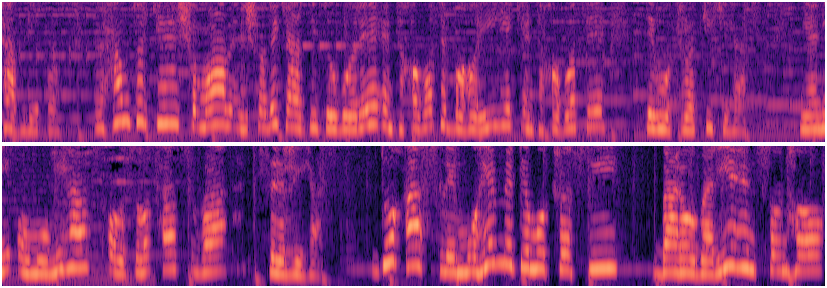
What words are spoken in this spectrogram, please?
تبلیغات. همونطور که شما هم اشاره کردید دوباره انتخابات باهایی یک انتخابات دموکراتیکی هست. یعنی عمومی هست آزاد هست و سری هست. دو اصل مهم دموکراسی برابری انسان ها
